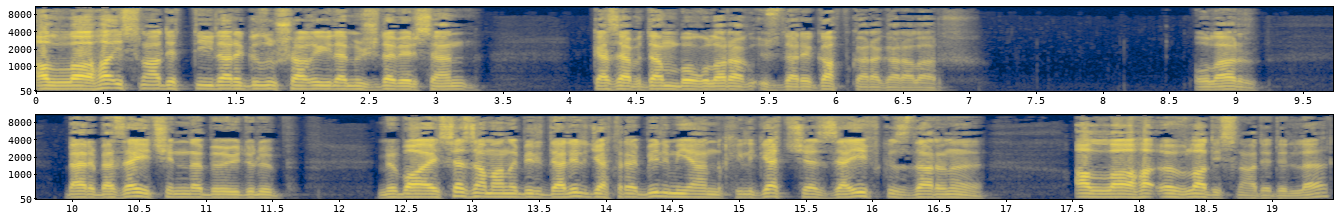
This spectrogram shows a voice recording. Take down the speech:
Allaha isnad etdikləri qız uşağı ilə müjdə versən, qəzəbdən boğularaq üzləri qapqara qaralar. Onlar bərbəzə içində böyüdülüb, mübahisə zamanı bir dəlil gətirə bilməyən xilqətcə zəif qızlarını Allaha övlad isnad edirlər?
